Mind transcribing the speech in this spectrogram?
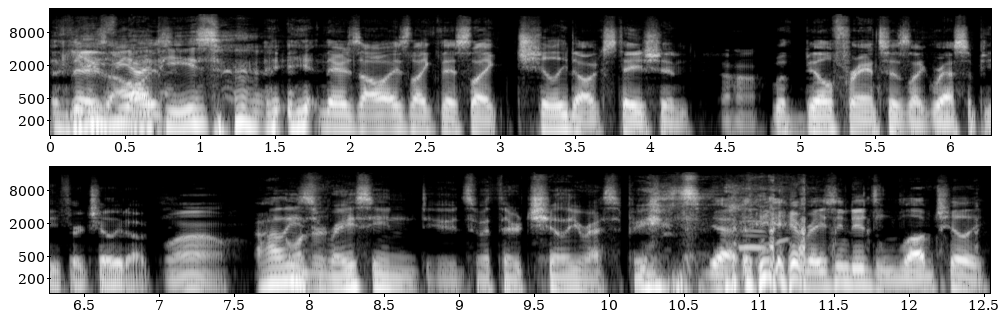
there's always, UVIPs. there's always like this like chili dog station Uh-huh. with Bill France's like recipe for chili dog. Wow. All these wonder- racing dudes with their chili recipes. Yeah, yeah racing dudes love chili.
